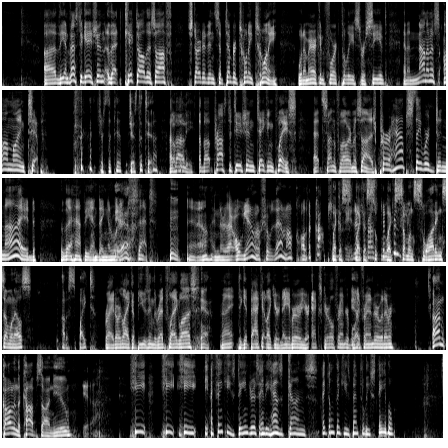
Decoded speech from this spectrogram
Uh, the investigation that kicked all this off started in September 2020 when American Fork Police received an anonymous online tip. Just the tip. Just the tip the About, knee. about prostitution taking place at Sunflower Massage. Perhaps they were denied the happy ending and were Yeah. upset. You know, and they're like, "Oh yeah, I'll show them. I'll call the cops." Like a say like a like prostitution." someone swatting someone else out of spite. right or like abusing the red flag laws Yeah. right to get back at like your neighbor or your ex-girlfriend or Yep. boyfriend or whatever I'm calling the cops on you. yeah he he he i think he's dangerous and he has guns i don't think he's mentally stable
